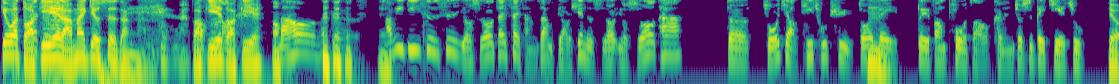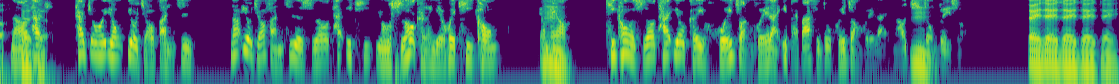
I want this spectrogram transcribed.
叫我大鸡的啦，卖叫社长啦，大鸡的大鸡的。然后那个 RVD 是不是有时候在赛场上表现的时候，有时候他的左脚踢出去都会被对方破招，可能就是被接住。有，然后他他就会用右脚反制。那右脚反制的时候，他一踢，有时候可能也会踢空，有没有？踢空的时候，他又可以回转回来，一百八十度回转回来，然后击中对手。对对对对对，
